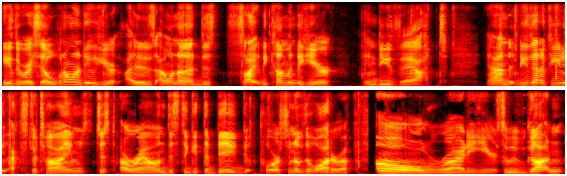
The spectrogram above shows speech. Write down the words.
Either way, so what I want to do here is I want to just slightly come into here and do that. And do that a few extra times, just around, just to get the big portion of the water up. Alrighty here, so we've gotten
